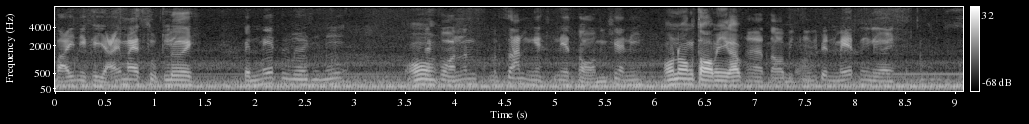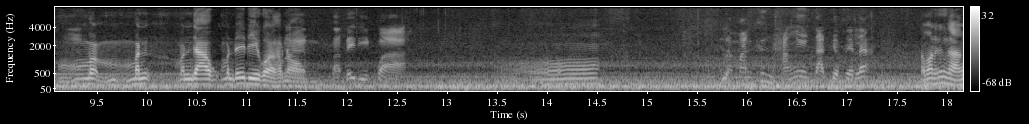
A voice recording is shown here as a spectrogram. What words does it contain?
ใบนี่ขยายมาสุดเลย เป็นเม็ดหนึ่งเลยทีนี้โอ้แต่ก่อนนั้นมันสั้นไงเนี่ยต่อมีแค่นี้โอ้น้องต่อมีครับอ่าต่อมีทีนี้เป็นเม็ดหนึงเลยมันมันมันยาวมันได้ดีกว่าครับน้องตัดได้ดีกว่าอ๋อแล้วมันครึ่งถังเองตัดเกือบเสร็จแล้วน้ำมันครึ่งถัง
